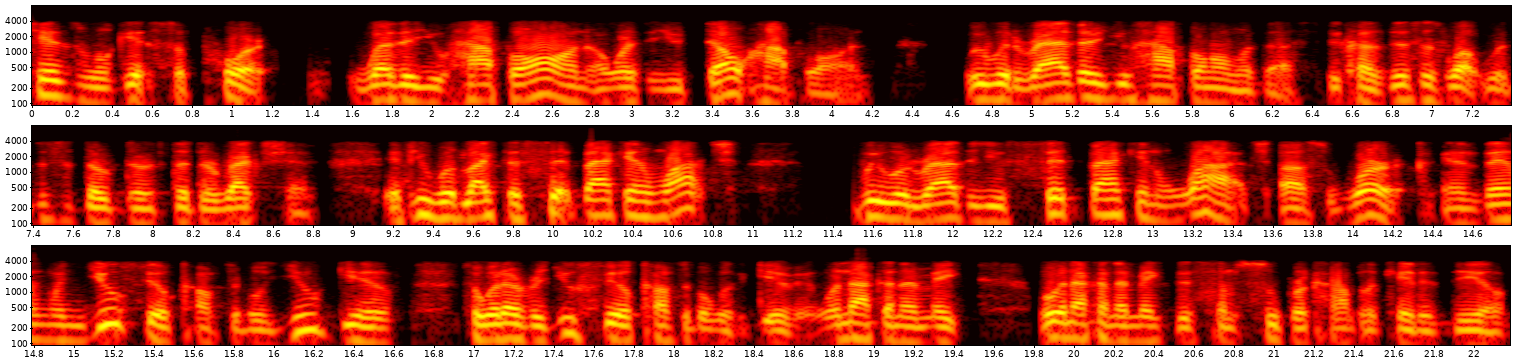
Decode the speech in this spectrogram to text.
kids will get support whether you hop on or whether you don't hop on. We would rather you hop on with us because this is what this is the, the, the direction. If you would like to sit back and watch, we would rather you sit back and watch us work. And then when you feel comfortable, you give to whatever you feel comfortable with giving. We're not going to make we're not going to make this some super complicated deal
